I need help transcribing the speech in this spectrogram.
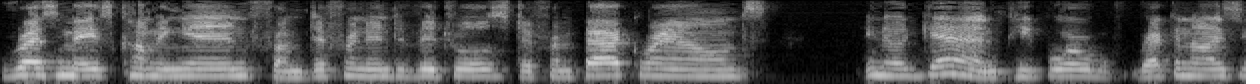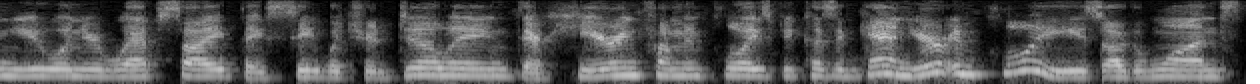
resumes coming in from different individuals, different backgrounds, you know, again, people are recognizing you on your website. They see what you're doing. They're hearing from employees because, again, your employees are the ones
